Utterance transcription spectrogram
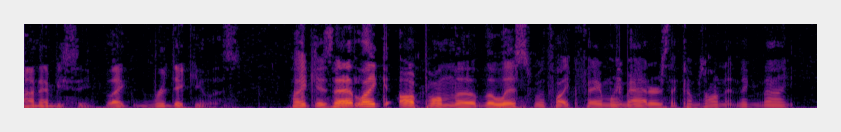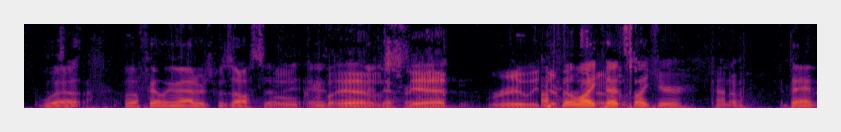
on NBC. Like ridiculous. Like, is that like up on the, the list with like Family Matters that comes on at Ignite? Well, it- well, Family Matters was also. Oh, it- it was yeah, little it was- different. yeah, really. I feel like shows. that's like your kind of Ben,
